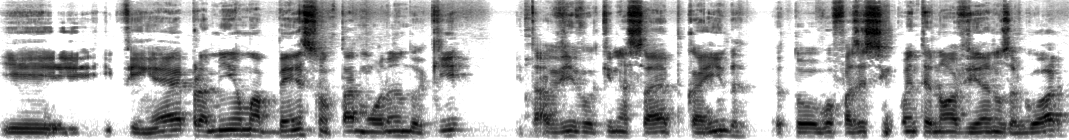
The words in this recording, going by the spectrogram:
E, enfim, é para mim é uma benção estar morando aqui e estar vivo aqui nessa época ainda. Eu tô, vou fazer 59 anos agora,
